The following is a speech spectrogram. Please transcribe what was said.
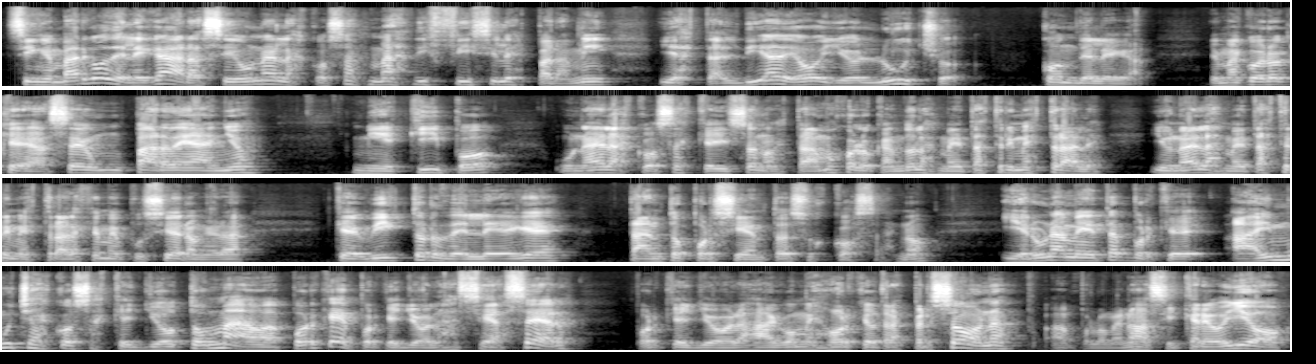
Sin embargo, delegar ha sido una de las cosas más difíciles para mí y hasta el día de hoy yo lucho con delegar. Yo me acuerdo que hace un par de años mi equipo una de las cosas que hizo, nos estábamos colocando las metas trimestrales y una de las metas trimestrales que me pusieron era que Víctor delegue tanto por ciento de sus cosas, ¿no? Y era una meta porque hay muchas cosas que yo tomaba. ¿Por qué? Porque yo las sé hacer, porque yo las hago mejor que otras personas, ah, por lo menos así creo yo,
